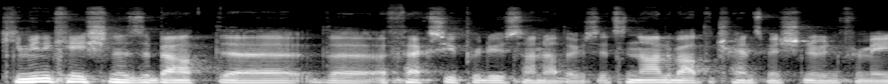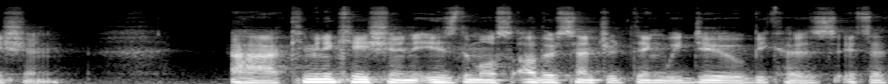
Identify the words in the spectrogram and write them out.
communication is about the the effects you produce on others. It's not about the transmission of information uh, communication is the most other-centered thing we do because it's a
